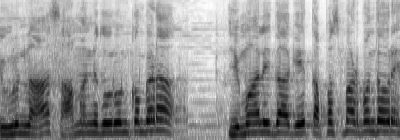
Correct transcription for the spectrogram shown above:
ಇವ್ರನ್ನ ಸಾಮಾನ್ಯದವ್ರು ಅನ್ಕೊಂಬೇಡ. ಹಿಮಾಲಿದಾಗೆ ತಪಸ್ ಮಾಡಿ ಬಂದವ್ರೆ.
